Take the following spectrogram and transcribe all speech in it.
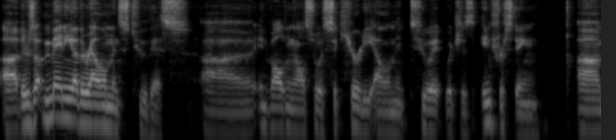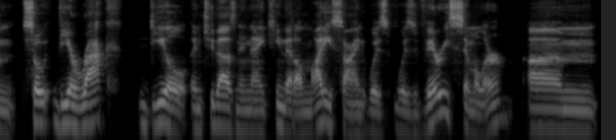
Uh, there's many other elements to this, uh, involving also a security element to it, which is interesting. Um, so the Iraq deal in 2019 that Al Mahdi signed was was very similar, um,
